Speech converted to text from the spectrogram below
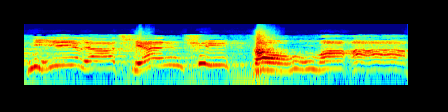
你俩前去走马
